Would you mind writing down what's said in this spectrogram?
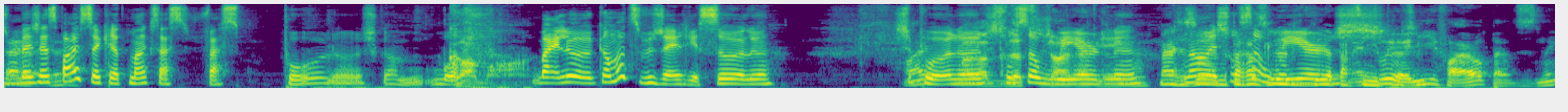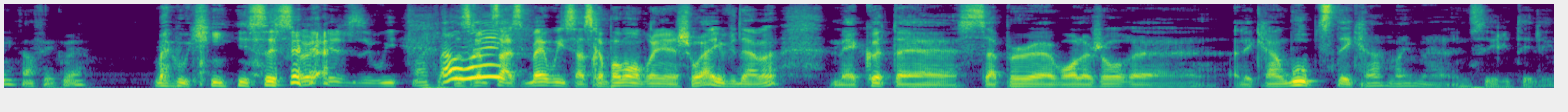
Ben, j'espère secrètement que ça se fasse pas, là. Je suis comme, bon. Come on. Ben là, comment tu veux gérer ça, là? Je sais Ouais. pas, là. Je trouve là, ça weird, là. non, ça, mais je trouve ça weird. Mais toi. Oli, Fire Out par Disney, t'en fais quoi? Ben oui, c'est sûr que je dis oui. Ah ça serait, ouais? ça- ben oui, ça serait pas mon premier choix, évidemment. Mais écoute, euh, ça peut euh, voir le jour euh, à l'écran ou au petit écran, même euh, une série télé.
